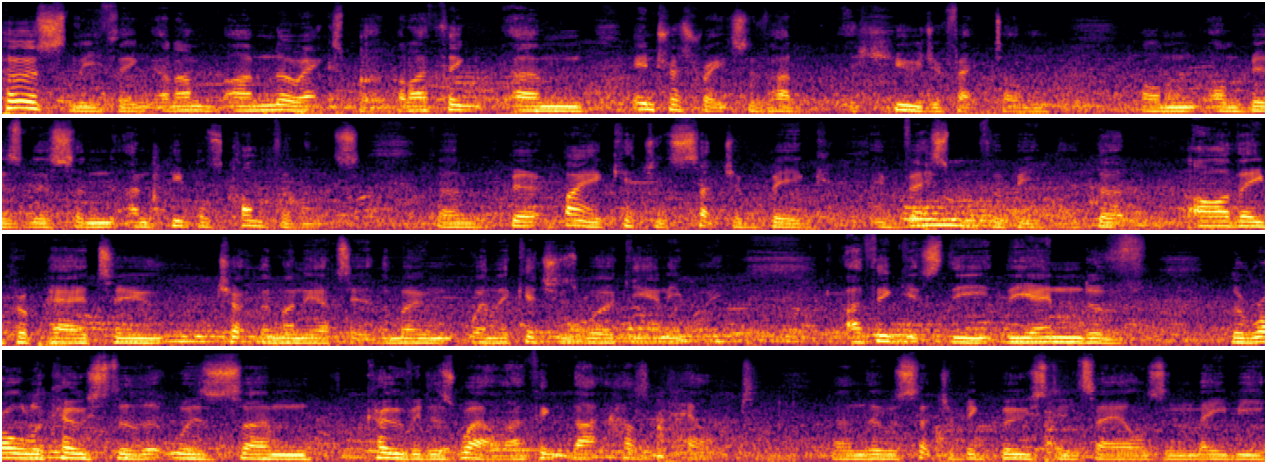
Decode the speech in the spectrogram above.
personally think, and I'm, I'm no expert, but I think um, interest rates have had a huge effect on on, on business and, and people's confidence. Um, buying a kitchen is such a big investment for people that are they prepared to chuck their money at it at the moment when the kitchen's working anyway? I think it's the, the end of the roller coaster that was um, COVID as well. I think that hasn't helped and there was such a big boost in sales and maybe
